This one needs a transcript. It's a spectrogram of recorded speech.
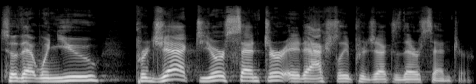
So that when you project your center, it actually projects their center.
